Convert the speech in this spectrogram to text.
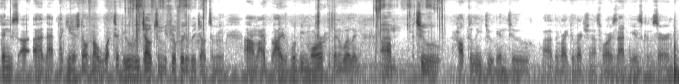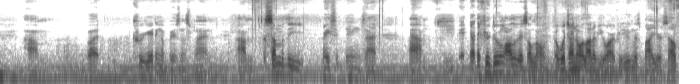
things uh, uh, that like you just don't know what to do, reach out to me. Feel free to reach out to me. Um, I, I would be more than willing um, to help to lead you into uh, the right direction as far as that is concerned. Um, but creating a business plan, um, some of the basic things that um, if you're doing all of this alone, which I know a lot of you are, if you're doing this by yourself,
